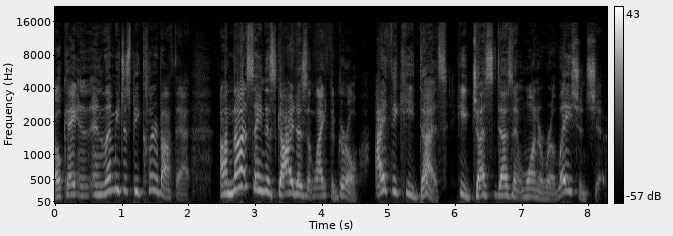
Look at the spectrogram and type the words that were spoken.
Okay, and, and let me just be clear about that. I'm not saying this guy doesn't like the girl. I think he does. He just doesn't want a relationship.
